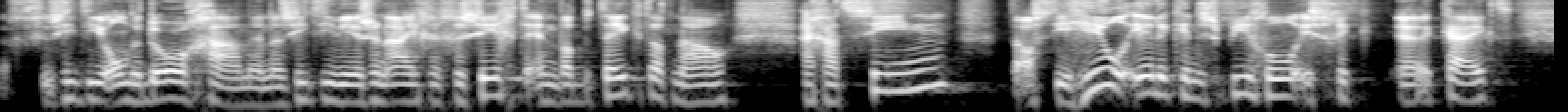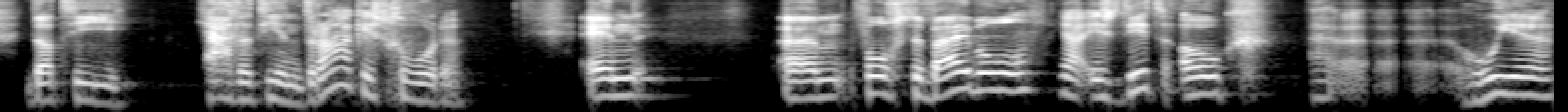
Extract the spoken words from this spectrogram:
ziet hij onderdoor gaan en dan ziet hij weer zijn eigen gezicht. En wat betekent dat nou? Hij gaat zien, dat als hij heel eerlijk in de spiegel is uh, kijkt, dat hij, ja, dat hij een draak is geworden. En um, volgens de Bijbel ja, is dit ook hoe je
